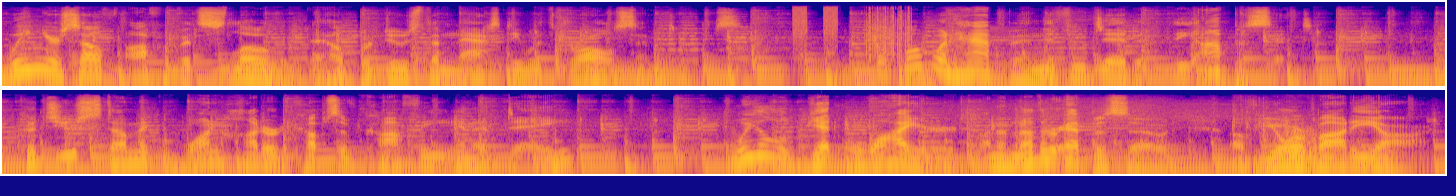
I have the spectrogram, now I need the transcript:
Wean yourself off of it slowly to help reduce the nasty withdrawal symptoms. But what would happen if you did the opposite? Could you stomach 100 cups of coffee in a day? We'll get wired on another episode of Your Body On.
